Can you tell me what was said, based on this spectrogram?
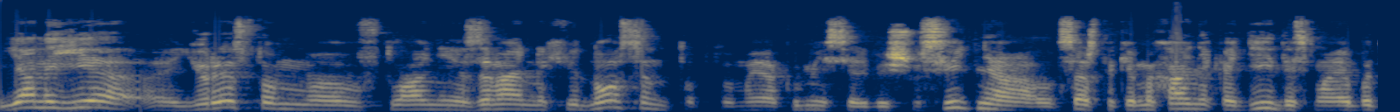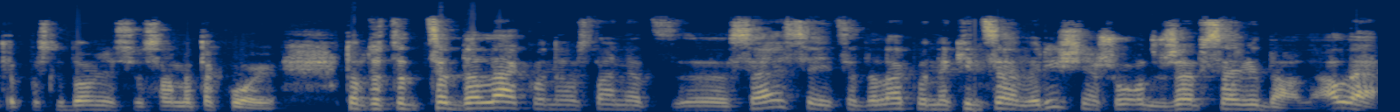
я не є е, юристом е, в плані земельних відносин, тобто моя комісія більш освітня, але все ж таки механіка дій десь має бути послідовністю саме такою. Тобто, це, це далеко не остання сесія, і це далеко не кінцеве рішення, що от вже все віддали. Але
